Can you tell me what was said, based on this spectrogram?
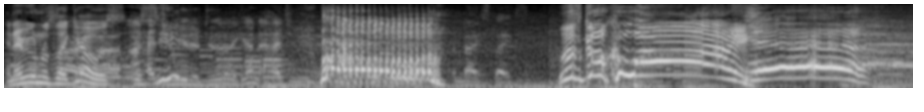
And everyone was like, yo, is, I is had he? you to do that again. I had you to Nice, thanks. Let's go, Kawhi! Yeah!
